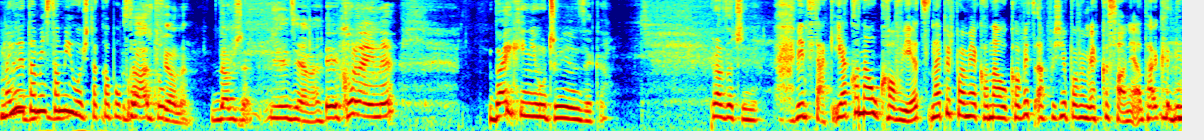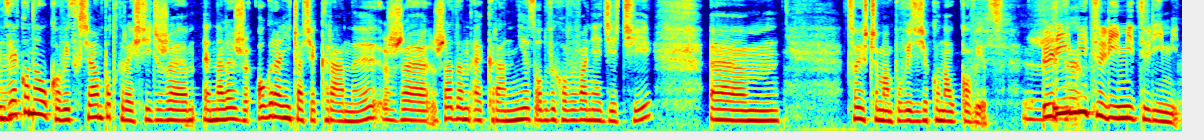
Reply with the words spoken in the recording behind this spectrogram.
Na ile tam jest ta miłość taka po prostu. Załatwione. Dobrze. Jedziemy. Y, Kolejny. Bajki nie uczą języka. Prawda czy nie? Więc tak, jako naukowiec, najpierw powiem jako naukowiec, a później powiem jako Sonia, tak? Więc jako naukowiec chciałam podkreślić, że należy ograniczać ekrany, że żaden ekran nie jest od wychowywania dzieci. Em, co jeszcze mam powiedzieć jako naukowiec? Limit, limit, limit.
